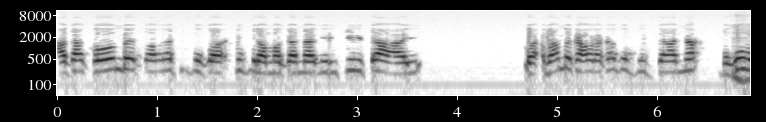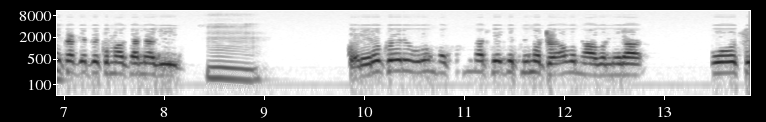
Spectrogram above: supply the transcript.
agakombe tugurwa- tugura magana abiri k'icyayi. Ba- bamwe kahora kagurwa ijana mugubu kageze ku magana abiri. Mm. ko rero kweri urumva ko na twebwe turimo turahabonabonera bose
